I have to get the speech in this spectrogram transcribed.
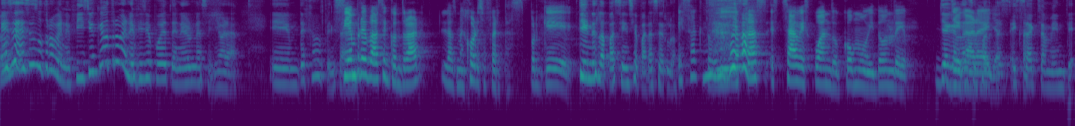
Ese, ese es otro beneficio. ¿Qué otro beneficio puede tener una señora? Eh, déjame pensar. Siempre vas a encontrar las mejores ofertas, porque... Tienes la paciencia para hacerlo. Exacto, y estás, sabes cuándo, cómo y dónde Llegan llegar las a ellas. exacto. Exactamente.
